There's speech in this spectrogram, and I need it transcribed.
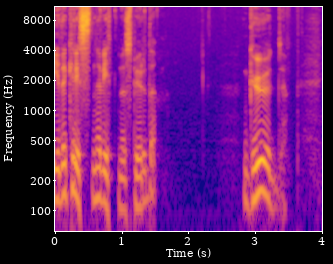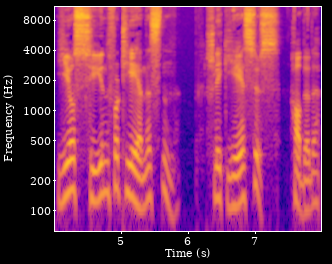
i det kristne vitnesbyrdet. Gud, gi oss syn for tjenesten, slik Jesus hadde det.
